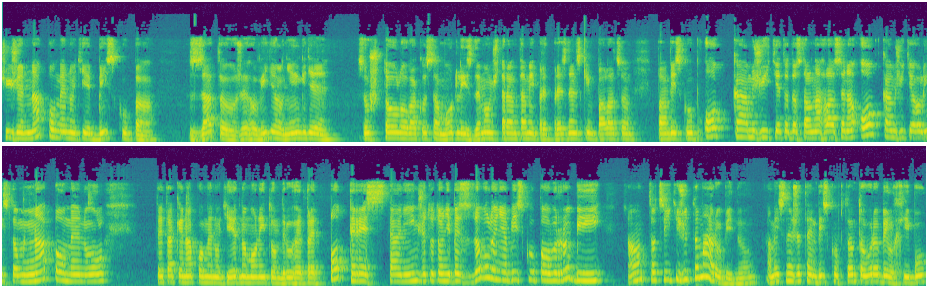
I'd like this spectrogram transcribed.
čiže napomenutie biskupa za to, že ho videl niekde so štólov, ako sa modlí s demonstrantami pred prezidentským palácom, pán biskup okamžite to dostal nahlásené, okamžite ho listom napomenul, to je také napomenutie jedno monitum, druhé pred potrestaním, že toto bez dovolenia biskupov robí. On to cíti, že to má robiť. No. A myslím, že ten biskup v tomto urobil chybu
